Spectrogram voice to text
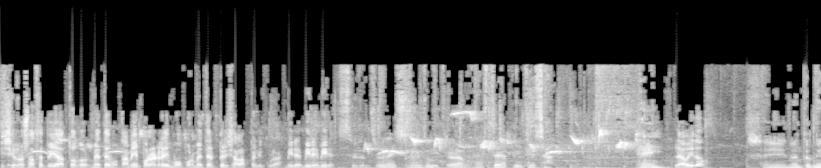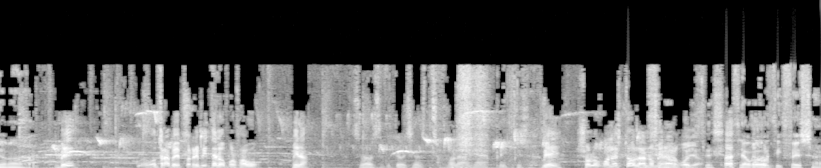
y se los hace pillar a todos. Me temo, también por el ritmo, por meter prisa a las películas. Mire, mire, mire. princesa. ¿Eh? ¿Le ha oído? Sí, no he entendido nada. ¿Ve? Otra vez, repítelo, por favor. Mira. Bien, solo con esto la nominado Goya. Hace algo de Cifesa.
